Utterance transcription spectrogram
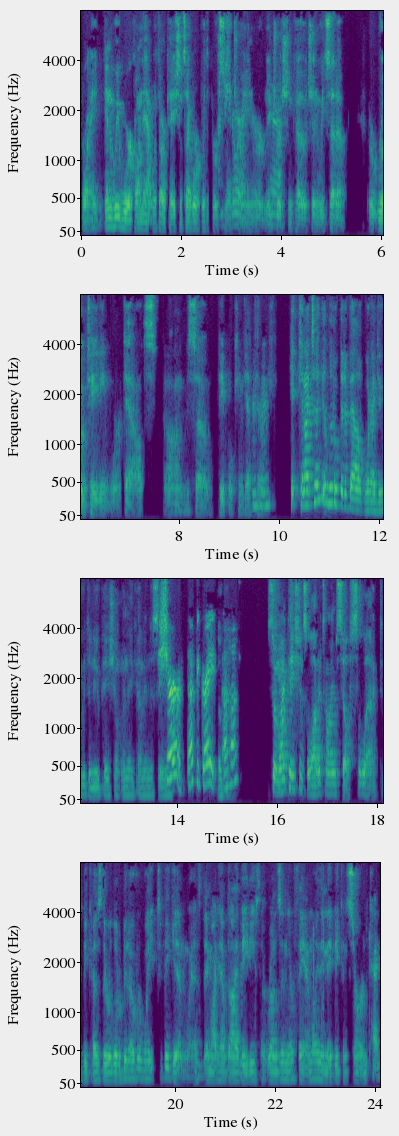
right and we work on that with our patients i work with a personal sure. trainer nutrition yeah. coach and we set up rotating workouts um, so people can get there mm-hmm. can i tell you a little bit about what i do with the new patient when they come in to see sure, me sure that'd be great okay. uh-huh so my patients a lot of times self-select because they're a little bit overweight to begin with. They might have diabetes that runs in their family. They may be concerned okay.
